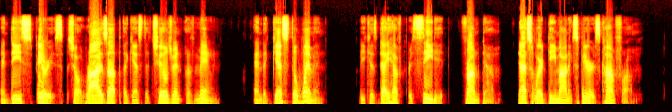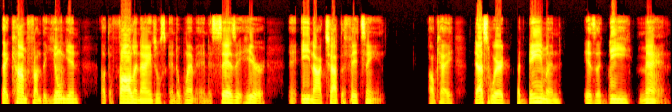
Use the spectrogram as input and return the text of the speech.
And these spirits shall rise up against the children of men and against the women, because they have proceeded from them. That's where demonic spirits come from. They come from the union of the fallen angels and the women. And it says it here in Enoch chapter 15. Okay. That's where a demon is a D man.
